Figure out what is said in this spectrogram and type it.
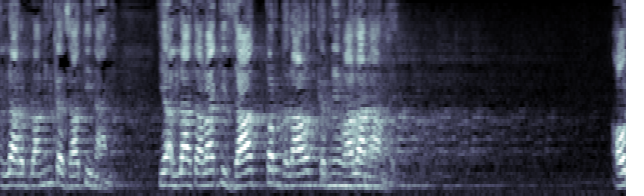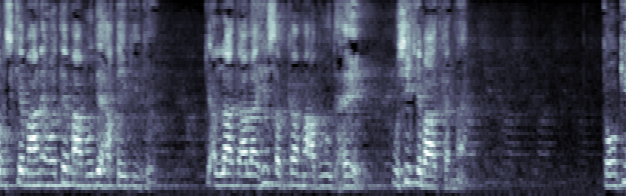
اللہ رب العالمین کا ذاتی نام ہے۔ یہ اللہ تعالیٰ کی ذات پر دلالت کرنے والا نام ہے۔ اور اس کے معنی ہوتے معبود حقیقی کے، کہ اللہ تعالیٰ ہی سب کا معبود ہے۔ اسی کے بات کرنا ہے۔ کیونکہ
